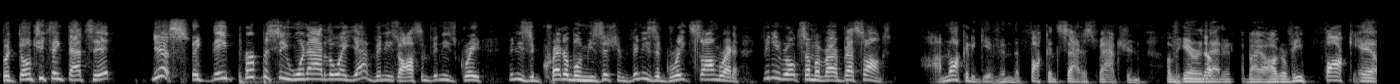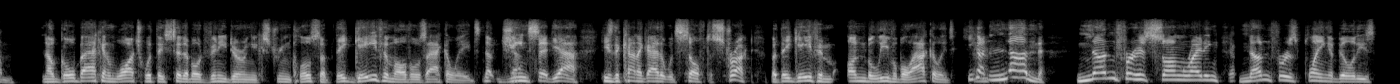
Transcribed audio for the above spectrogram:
But don't you think that's it? Yes. Like they purposely went out of the way. Yeah, Vinny's awesome. Vinny's great. Vinny's an incredible musician. Vinny's a great songwriter. Vinny wrote some of our best songs. I'm not going to give him the fucking satisfaction of hearing No. that in a biography. Fuck him. Now go back and watch what they said about Vinny during Extreme Close Up. They gave him all those accolades. Now Gene said, yeah, he's the kind of guy that would self-destruct, but they gave him unbelievable accolades. He got none. None for his songwriting, none for his playing abilities,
